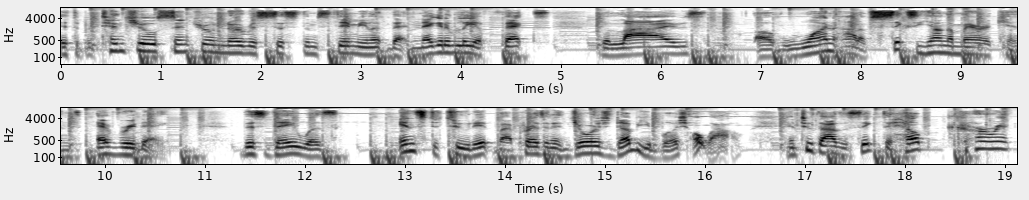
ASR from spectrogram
It's a potential central nervous system stimulant that negatively affects the lives of one out of six young Americans every day. This day was instituted by President George W. Bush, oh wow, in 2006 to help current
